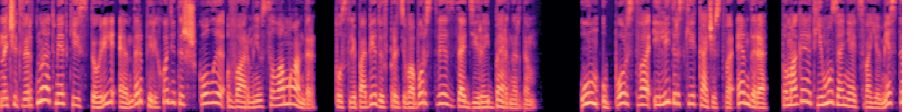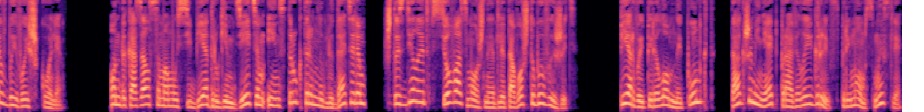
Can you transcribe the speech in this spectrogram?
На четвертной отметке истории Эндер переходит из школы в армию Саламандр после победы в противоборстве с Задирой Бернардом. Ум, упорство и лидерские качества Эндера помогают ему занять свое место в боевой школе. Он доказал самому себе, другим детям и инструкторам-наблюдателям, что сделает все возможное для того, чтобы выжить. Первый переломный пункт также меняет правила игры в прямом смысле,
